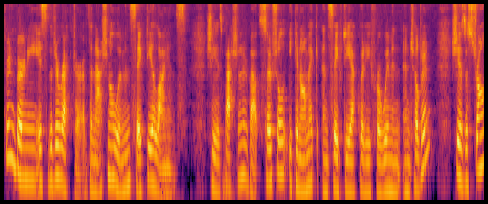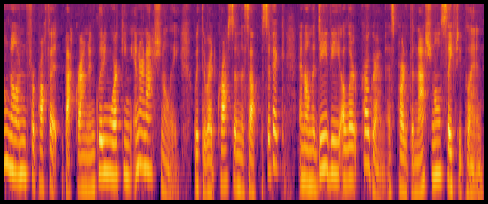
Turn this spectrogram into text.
Katherine Berney is the director of the National Women's Safety Alliance. She is passionate about social, economic, and safety equity for women and children. She has a strong non for profit background, including working internationally with the Red Cross in the South Pacific and on the DV Alert program as part of the National Safety Plan.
